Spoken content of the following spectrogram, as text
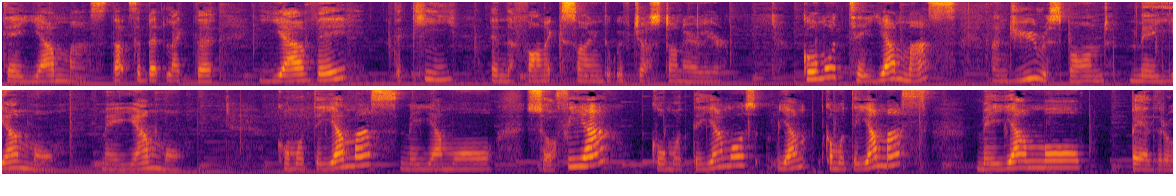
te llamas? That's a bit like the llave, the key in the phonics sound that we've just done earlier. ¿Cómo te llamas? And you respond, me llamo, me llamo. ¿Cómo te llamas? Me llamo Sofía. ¿Cómo te llamas? ¿Cómo te llamas? Me llamo Pedro.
